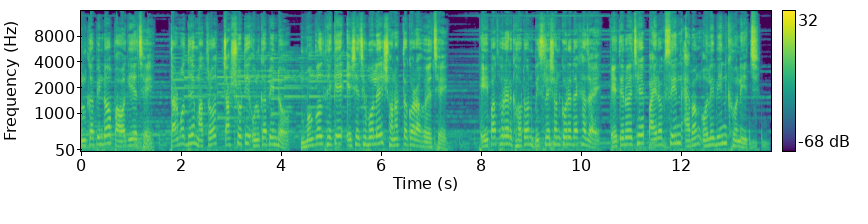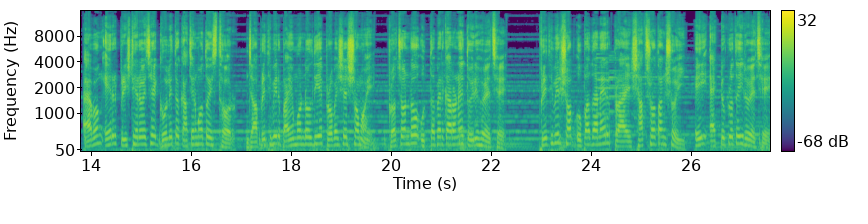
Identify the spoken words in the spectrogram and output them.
উল্কাপিণ্ড পাওয়া গিয়েছে। তার মধ্যে মাত্র চারশোটি উল্কাপিণ্ড মঙ্গল থেকে এসেছে বলে শনাক্ত করা হয়েছে। এই পাথরের ঘটন বিশ্লেষণ করে দেখা যায়, এতে রয়েছে পাইরক্সিন এবং অলিভিন খনিজ। এবং এর পৃষ্ঠে রয়েছে গলিত কাচের মতো স্তর, যা পৃথিবীর বায়ুমণ্ডল দিয়ে প্রবেশের সময় প্রচণ্ড উত্তাপের কারণে তৈরি হয়েছে। পৃথিবীর সব উপাদানের প্রায় সাত শতাংশই এই এক টুকরোতেই রয়েছে।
